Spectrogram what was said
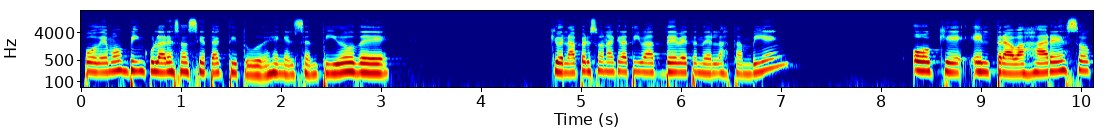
podemos vincular esas siete actitudes? En el sentido de que una persona creativa debe tenerlas también o que el trabajar eso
